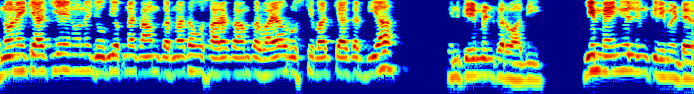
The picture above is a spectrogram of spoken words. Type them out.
इन्होंने क्या किया? इन्होंने जो भी अपना काम करना था, वो सारा काम करवाया और उसके बाद क्या कर दिया? इंक्रीमेंट करवा दी। ये मैनुअल इंक्रीमेंट है।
